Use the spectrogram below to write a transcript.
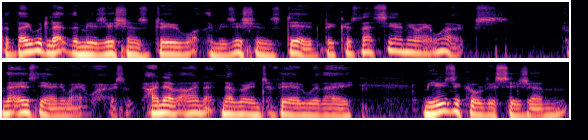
but they would let the musicians do what the musicians did because that's the only way it works. And that is the only way it works. I never, I never interfered with a musical decision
